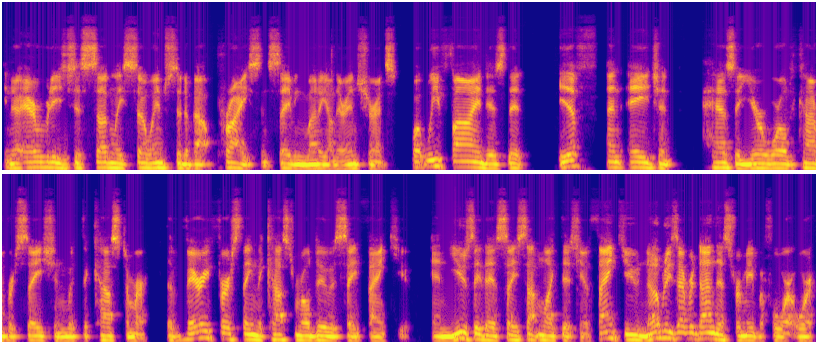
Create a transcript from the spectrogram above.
you know, everybody's just suddenly so interested about price and saving money on their insurance. What we find is that if an agent has a your world conversation with the customer, the very first thing the customer will do is say thank you. And usually they'll say something like this, you know, thank you, nobody's ever done this for me before, or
